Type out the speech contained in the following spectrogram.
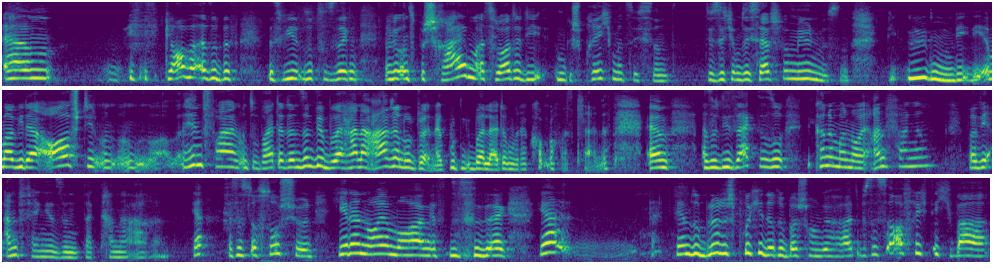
ähm, ich, ich, glaube also, dass, dass wir sozusagen, wenn wir uns beschreiben als Leute, die im Gespräch mit sich sind, die sich um sich selbst bemühen müssen, die üben, die, die immer wieder aufstehen und, und, hinfallen und so weiter, dann sind wir bei Hannah Arendt und einer guten Überleitung, weil da kommt noch was Kleines. Ähm, also die sagte so, wir können immer neu anfangen, weil wir Anfänge sind, sagt Hannah Arendt. Ja, das ist doch so schön. Jeder neue Morgen ist sozusagen, ja, wir haben so blöde Sprüche darüber schon gehört, aber es ist aufrichtig wahr.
